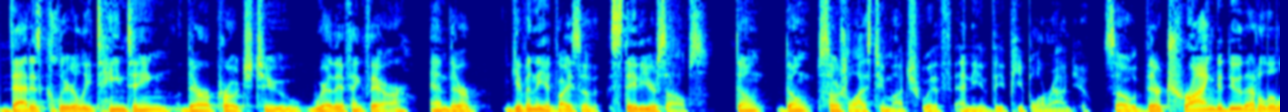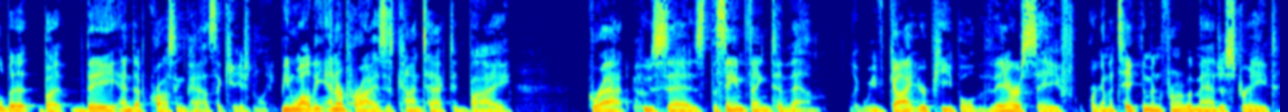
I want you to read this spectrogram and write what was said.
that is clearly tainting their approach to where they think they are. And they're given the advice of stay to yourselves. Don't don't socialize too much with any of the people around you. So they're trying to do that a little bit, but they end up crossing paths occasionally. Meanwhile, the Enterprise is contacted by Grat, who says the same thing to them. Like, we've got your people, they are safe. We're going to take them in front of a magistrate.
